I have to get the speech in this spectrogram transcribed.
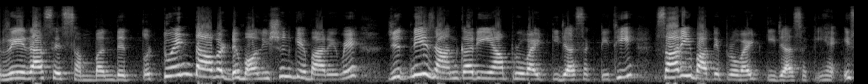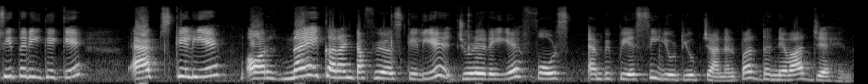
रेरा से संबंधित। तो ट्विन टावर डिमोलिशन के बारे में जितनी जानकारी यहाँ प्रोवाइड की जा सकती थी, सारी बातें प्रोवाइड की जा सकी हैं। इसी तरीके के एक्ट्स के लिए और नए करंट अफेयर्स के लिए जुड़े रहिए force M P YouTube channel पर। धन्यवाद, जय हिंद।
